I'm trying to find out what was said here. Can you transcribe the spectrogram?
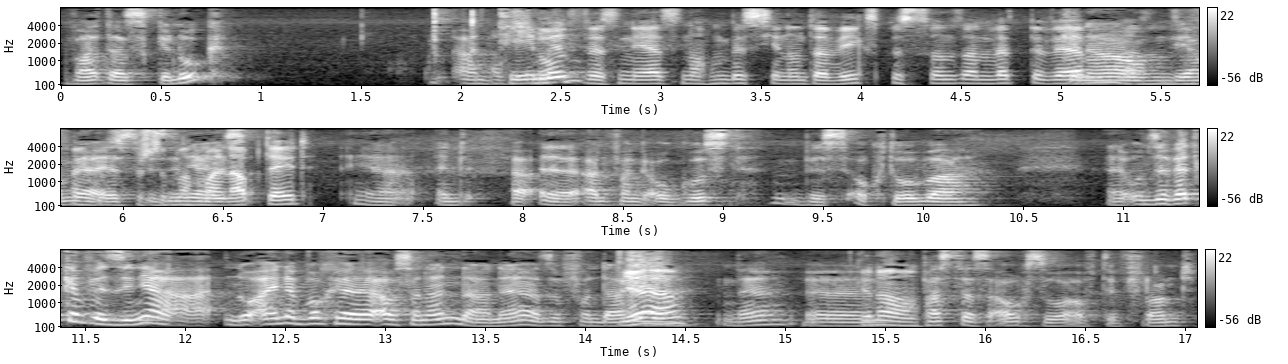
war das genug an Absolut. Themen. Wir sind ja jetzt noch ein bisschen unterwegs bis zu unseren Wettbewerben. Genau, also wir haben ja erst bestimmt noch mal ein Update. Ja, äh, Anfang August bis Oktober äh, unsere Wettkämpfe sind ja nur eine Woche auseinander, ne? Also von daher ja, ne, äh, genau. passt das auch so auf der Front.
